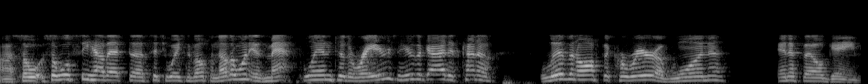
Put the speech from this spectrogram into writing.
Uh, so so we'll see how that uh, situation develops. Another one is Matt Flynn to the Raiders. Here's a guy that's kind of living off the career of one NFL game.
